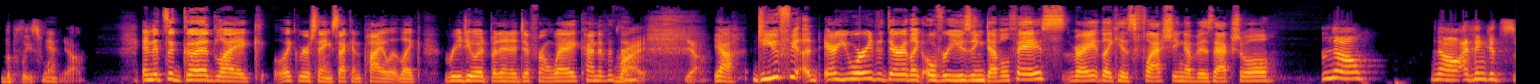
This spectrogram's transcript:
The police one, yeah. And it's a good like like we were saying second pilot like redo it but in a different way kind of a thing. Right. Yeah. Yeah. Do you feel? Are you worried that they're like overusing Devil Face? Right, like his flashing of his actual. No, no. I think it's.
